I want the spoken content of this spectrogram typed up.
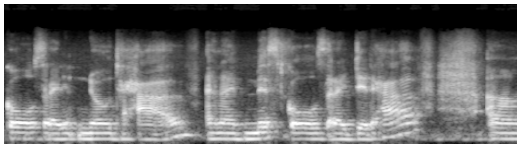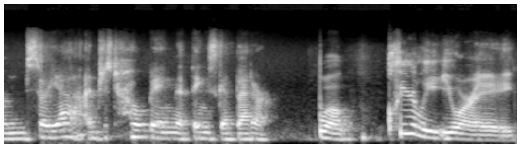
goals that I didn't know to have, and I've missed goals that I did have. Um, so yeah, I'm just hoping that things get better. Well, clearly you are a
